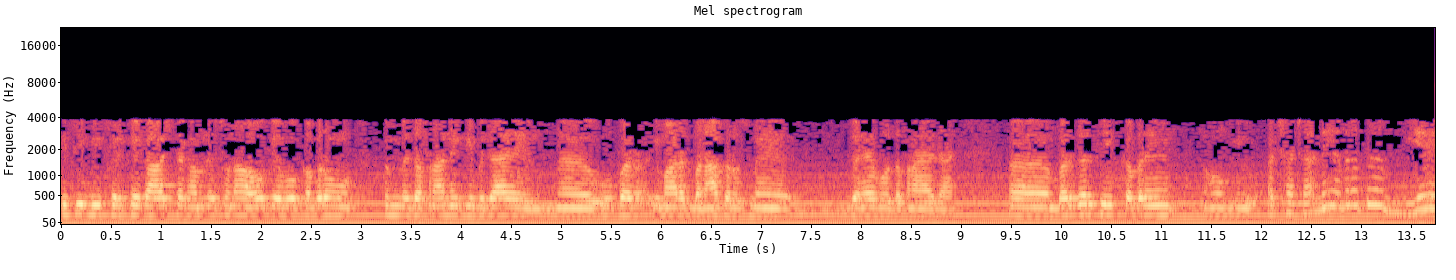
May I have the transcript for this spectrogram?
کسی بھی فرقے کا آج تک ہم نے سنا ہو کہ وہ قبروں میں دفنانے کی بجائے اوپر عمارت بنا کر اس میں جو ہے وہ دفنایا جائے۔ برگر کی قبریں ہوں گی۔ اچھا اچھا نہیں حضرت، یہ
